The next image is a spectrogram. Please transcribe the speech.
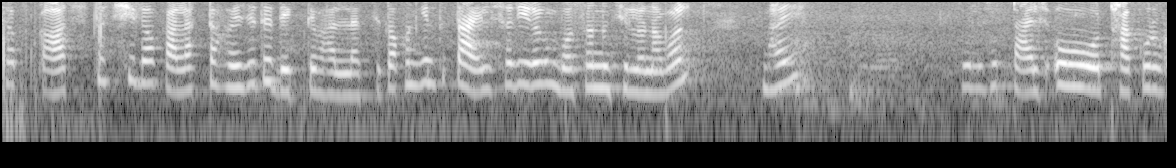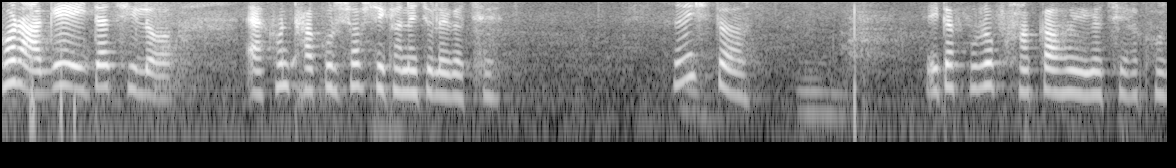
সব কাজ তো ছিল, কালারটা হয়ে যেতে দেখতে ভালো লাগছে। তখন কিন্তু টাইলস শাড়ি এরকম বসানো ছিল না বল? ভাই সব টাইলস, ও, ঠাকুর ঘর আগে এইটা ছিল। এখন ঠাকুর সব সেখানে চলে গেছে। জানিস তো? এটা পুরো ফাঁকা হয়ে গেছে এখন।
